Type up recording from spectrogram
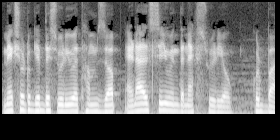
Make sure to give this video a thumbs up and I'll see you in the next video. Goodbye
